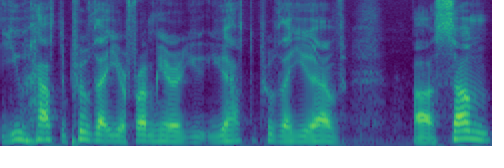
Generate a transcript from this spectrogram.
you have to prove that you're from here. You you have to prove that you have uh, some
